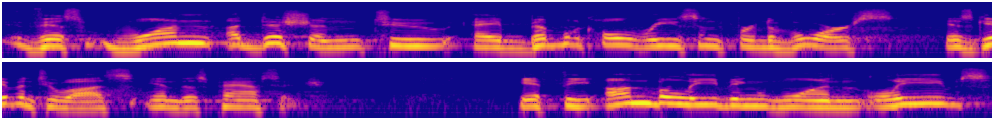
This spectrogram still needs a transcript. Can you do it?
this one addition to a biblical reason for divorce is given to us in this passage. If the unbelieving one leaves,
